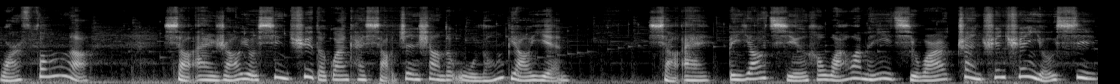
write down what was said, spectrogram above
玩疯了。小爱饶有兴趣地观看小镇上的舞龙表演。小爱被邀请和娃娃们一起玩转圈圈游戏，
